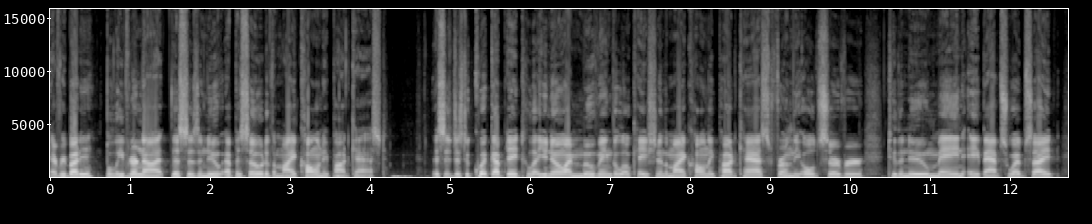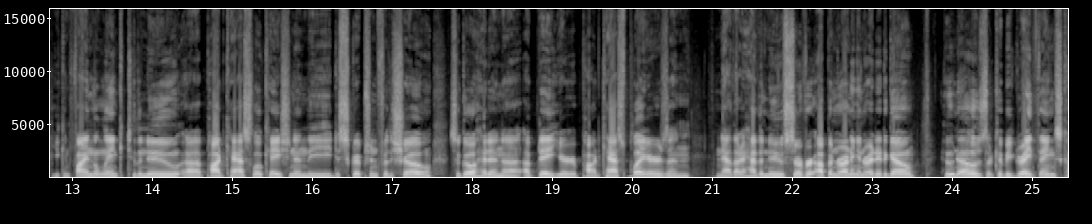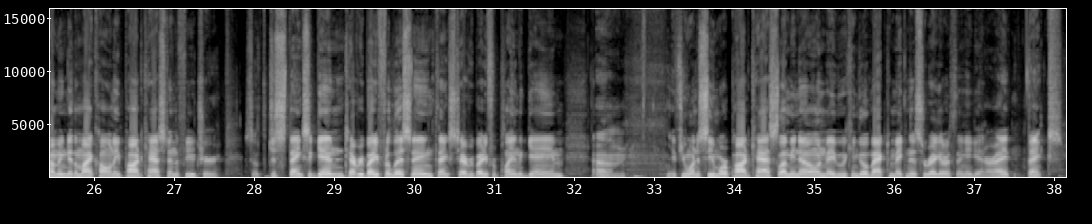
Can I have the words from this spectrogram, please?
Everybody, believe it or not, this is a new episode of the My Colony podcast. This is just a quick update to let you know I'm moving the location of the My Colony podcast from the old server to the new main Ape Apps website. You can find the link to the new uh, podcast location in the description for the show. So go ahead and uh, update your podcast players. And now that I have the new server up and running and ready to go, who knows? There could be great things coming to the My Colony podcast in the future. So just thanks again to everybody for listening. Thanks to everybody for playing the game. Um, if you want to see more podcasts, let me know, and maybe we can go back to making this a regular thing again, all right? Thanks.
